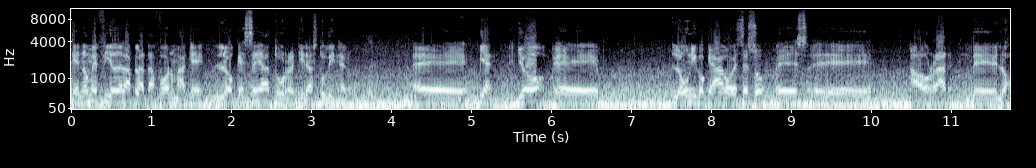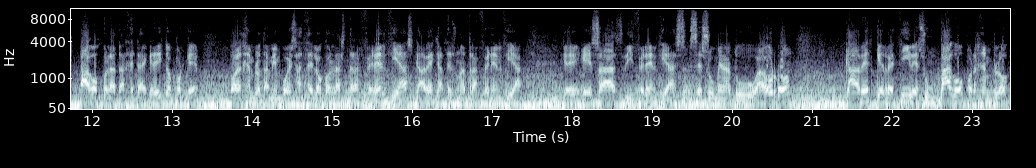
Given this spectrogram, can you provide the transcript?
Que no me fío de la plataforma. Que lo que sea, tú retiras tu dinero. Eh, bien, yo eh, lo único que hago es eso. Es ahorrar de los pagos con la tarjeta de crédito, porque, por ejemplo, también puedes hacerlo con las transferencias, cada vez que haces una transferencia, que esas diferencias se sumen a tu ahorro. Cada vez que recibes un pago, por ejemplo,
